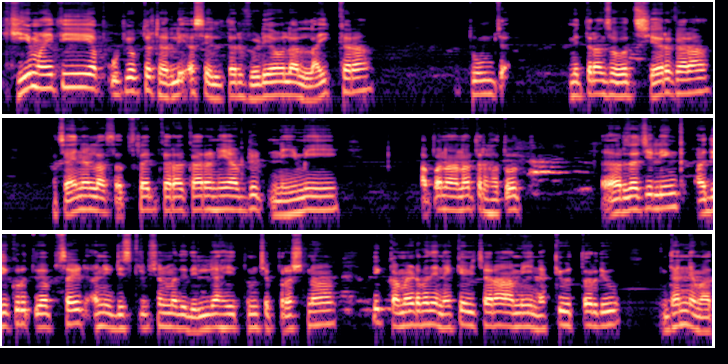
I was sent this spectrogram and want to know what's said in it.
ही माहिती उपयुक्त ठरली असेल तर व्हिडिओला लाईक करा. तुमच्या मित्रांसोबत शेअर करा. चॅनलला सबस्क्राईब करा कारण हे अपडेट नेहमी आपण आणत राहतो. अर्जाची लिंक अधिकृत वेबसाईट आणि डिस्क्रिप्शनमध्ये दिलेली आहे. तुमचे प्रश्न हे कमेंटमध्ये नक्की विचारा. आम्ही नक्की उत्तर देऊ. धन्यवाद.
